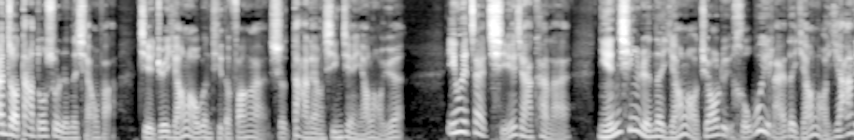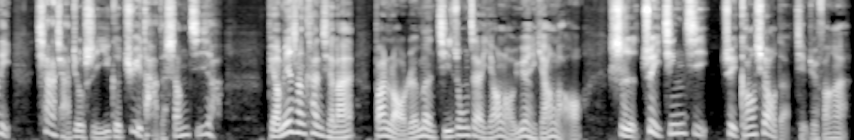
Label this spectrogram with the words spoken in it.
按照大多数人的想法，解决养老问题的方案是大量新建养老院，因为在企业家看来，年轻人的养老焦虑和未来的养老压力，恰恰就是一个巨大的商机啊！表面上看起来，把老人们集中在养老院养老是最经济、最高效的解决方案，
